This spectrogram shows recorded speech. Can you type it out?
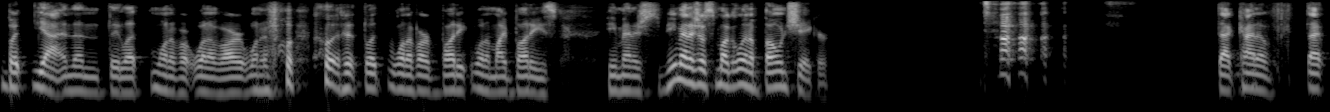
but yeah, and then they let one of our one of our one of let, it- let one of our buddy one of my buddies he managed he managed to smuggle in a bone shaker. That kind of that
